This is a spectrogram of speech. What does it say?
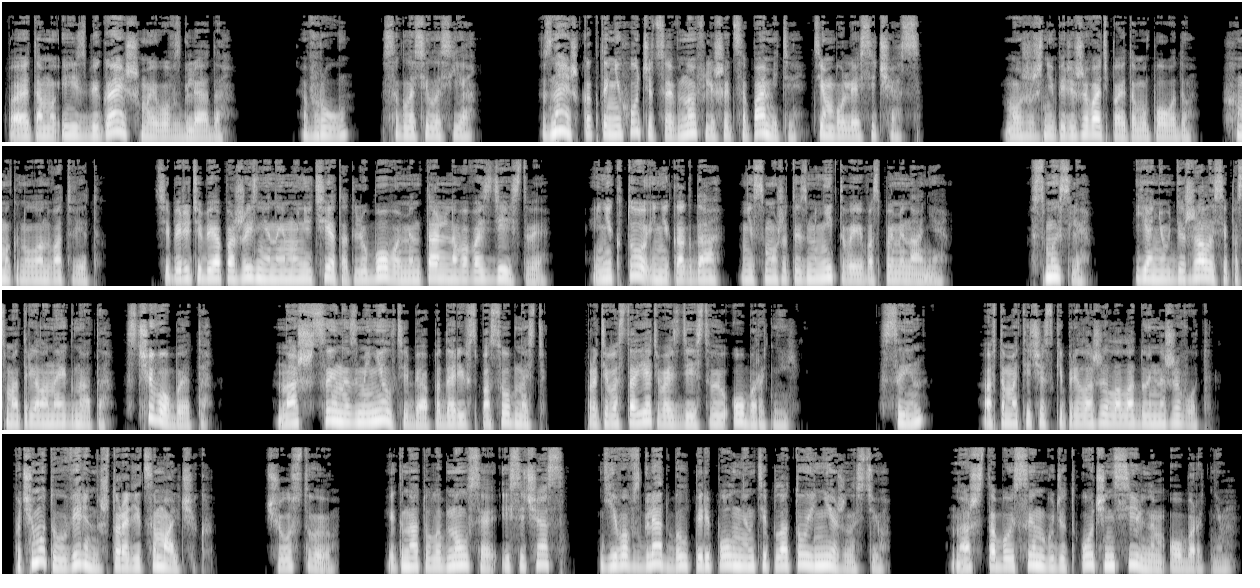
«Поэтому и избегаешь моего взгляда?» «Вру», — согласилась я. «Знаешь, как-то не хочется вновь лишиться памяти, тем более сейчас». «Можешь не переживать по этому поводу», — хмыкнул он в ответ. «Теперь у тебя пожизненный иммунитет от любого ментального воздействия, и никто и никогда не сможет изменить твои воспоминания». «В смысле?» Я не удержалась и посмотрела на Игната. «С чего бы это?» «Наш сын изменил тебя, подарив способность противостоять воздействию оборотней». «Сын?» Автоматически приложила ладонь на живот. «Почему ты уверен, что родится мальчик?» «Чувствую». Игнат улыбнулся, и сейчас его взгляд был переполнен теплотой и нежностью. «Наш с тобой сын будет очень сильным оборотнем».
